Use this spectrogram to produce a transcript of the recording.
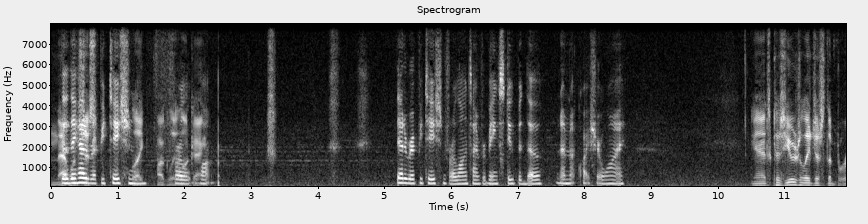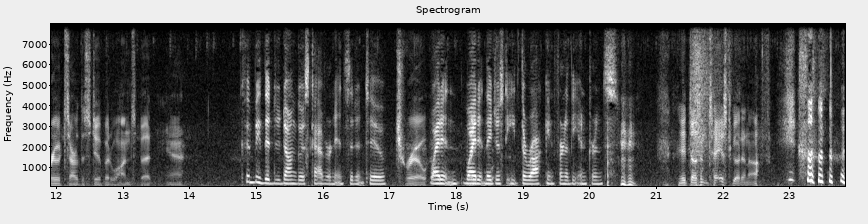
And Though that they one's had a reputation like ugly for looking. a long. They had a reputation for a long time for being stupid, though, and I'm not quite sure why. Yeah, it's because usually just the brutes are the stupid ones, but yeah, Could be the Dodongo's Cavern incident too. true. Why didn't Why didn't they just eat the rock in front of the entrance? It doesn't taste good enough.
